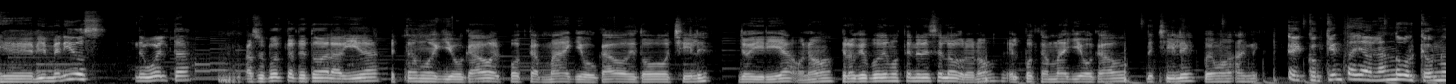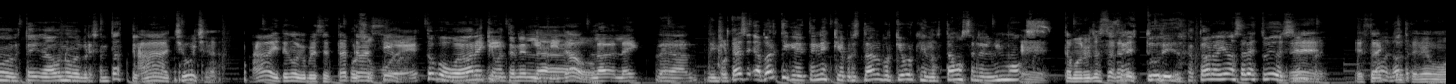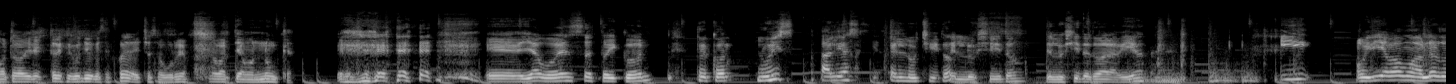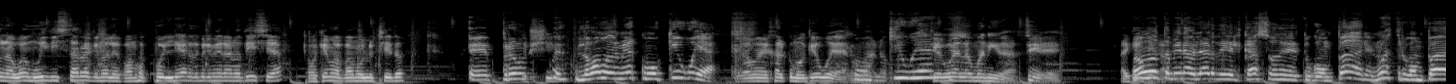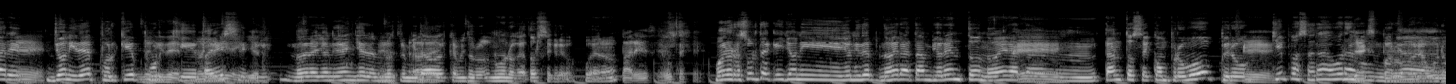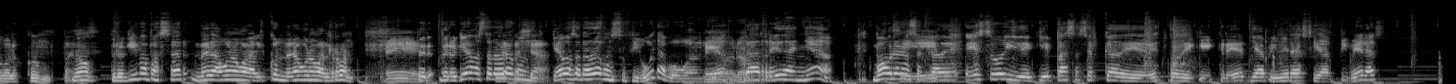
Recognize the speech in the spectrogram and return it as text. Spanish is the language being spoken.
Eh, bienvenidos de vuelta a su podcast de toda la vida. Estamos equivocados, el podcast más equivocado de todo Chile, yo diría, o no. Creo que podemos tener ese logro, ¿no? El podcast más equivocado de Chile. Podemos Eh, ¿Con quién estáis hablando? Porque aún no, aún no me presentaste. Ah, chucha. Ah, y tengo que presentarte Por supuesto, pues weón, hay que mantener la, la, la- importancia. Aparte que tenés que presentarme, ¿por qué? Porque no estamos en el mismo... Eh, estamos en otra sala de estudio. Estamos en la misma sala de estudio de siempre. Exacto, tenemos otro director ejecutivo que se fue, de hecho se aburrió, no partíamos nunca. Eh, ya, pues eso, estoy con Estoy con Luis, alias El Luchito. el Luchito, el Luchito de toda la vida. Y hoy día vamos a hablar de una weá muy bizarra que no les vamos a spoilear de primera noticia. ¿Con qué más vamos, Luchito? Eh, pero eh, lo vamos a denominar como ¿qué wea? Lo vamos a dejar como qué weá, Como, hermano. ¿Qué wea? Qué weá la humanidad. Sí. Eh, Vamos también a hablar del caso de tu compadre, nuestro compadre, Eh. Johnny Depp. ¿Por qué? Johnny Porque Depp, no parece Johnny que no era Johnny Danger, Eh, nuestro invitado del capítulo número 14, creo. Bueno, Parece, ¿vos cachai? bueno resulta que Johnny, Johnny Depp no era tan violento, no era Eh. tan. Tanto se comprobó, pero Eh. ¿qué pasará ahora Jack con. Sparrow ya- no era bueno con los compas. No, pero ¿qué va a pasar? No era bueno para el alcohol, no era bueno para el ron. Pero, pero ¿qué va a pasar ahora con. ¿qué va a pasar ahora con su figura, po? Ya ¿no? está redañada. Vamos a hablar Sí, acerca de eso y de qué pasa acerca de esto de que creer ya primeras y a primeras,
